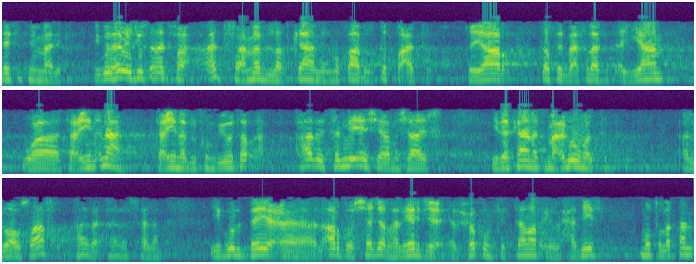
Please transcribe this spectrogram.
ليست من مالك. يقول هل يجوز أن أدفع أدفع مبلغ كامل مقابل قطعة خيار تصل بعد ثلاثة أيام وتعين نعم تعينها بالكمبيوتر. هذا يسميه إيش يا مشايخ؟ إذا كانت معلومة الأوصاف هذا هذا السلام. يقول بيع الأرض والشجر هل يرجع الحكم في التمر إلى الحديث مطلقا؟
